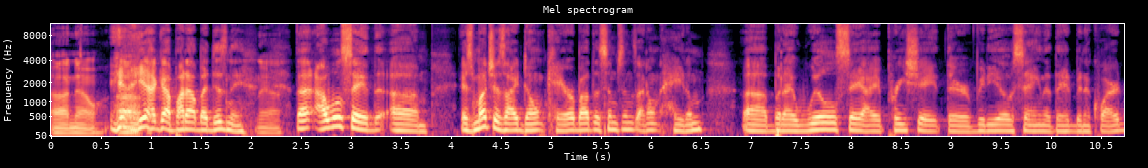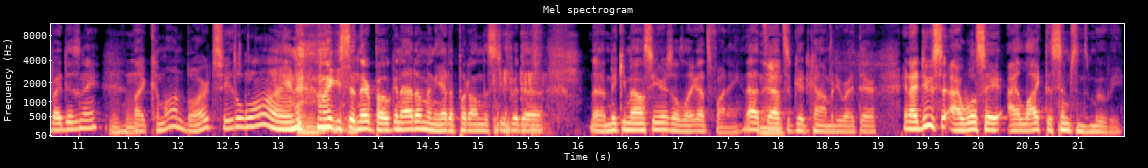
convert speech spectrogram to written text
Uh, no, Yeah, Uh, yeah, I got bought out by Disney. Yeah. That I will say that um, as much as I don't care about The Simpsons, I don't hate them, uh, but I will say I appreciate their video saying that they had been acquired by Disney. Mm-hmm. Like, come on, Bart, see the line. like he's sitting there poking at him, and he had to put on the stupid uh, uh, Mickey Mouse ears. I was like, that's funny. That's Yeah. that's a good comedy right there. And I do, say, I will say, I like The Simpsons movie.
